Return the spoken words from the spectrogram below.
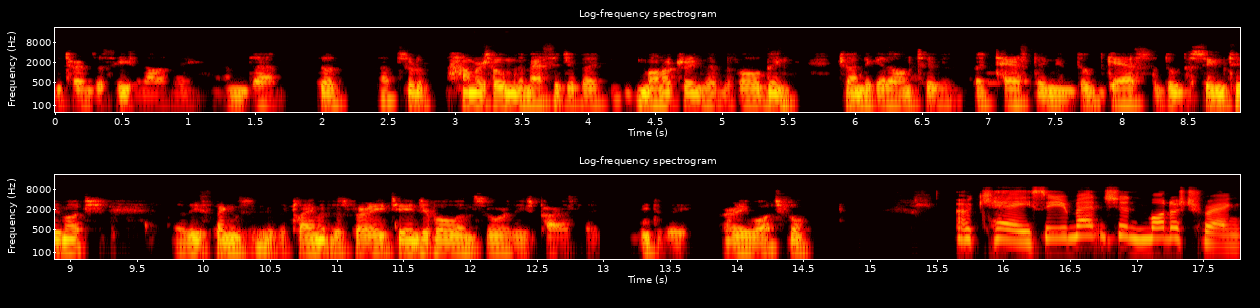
in terms of seasonality. And uh, so that sort of hammers home the message about monitoring that we've all been trying to get onto about testing and don't guess and don't assume too much. Uh, these things, the climate is very changeable, and so are these parasites. We need to be very watchful. Okay, so you mentioned monitoring.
